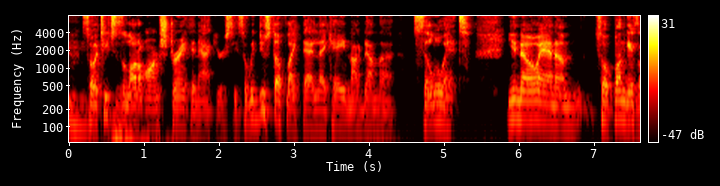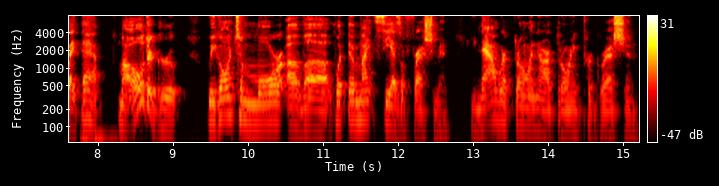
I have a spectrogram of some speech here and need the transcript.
Mhm. So it teaches a lot of arm strength and accuracy. So we do stuff like that, like hey, knock down the silhouette, you know, and um, so fun games like that. My older group, we go into more of a what they might see as a freshman. Now we're throwing our throwing progression,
